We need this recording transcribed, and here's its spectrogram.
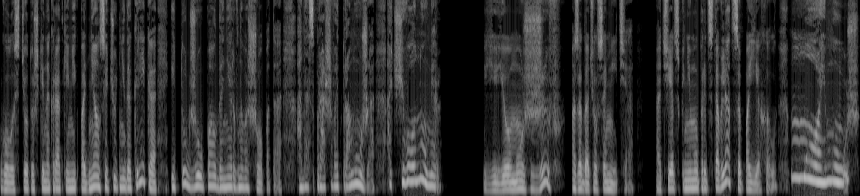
Голос тетушки на краткий миг поднялся чуть не до крика и тут же упал до нервного шепота. Она спрашивает про мужа. Отчего он умер? «Ее муж жив», — озадачился Митя. Отец к нему представляться поехал. «Мой муж!»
